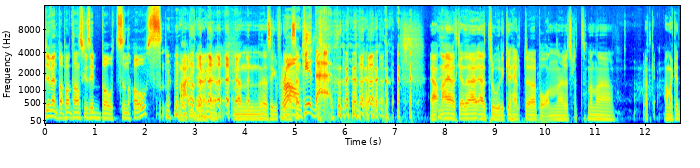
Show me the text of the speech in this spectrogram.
Du ventet på at han skulle si boats and hoes. Nei, det gjør jeg ikke. Men det er sikkert fordi jeg har sett kid, dad! ja, Nei, jeg vet ikke. Jeg, jeg tror ikke helt eh, på han, rett og slett. Men eh, vet ikke. Han er ikke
